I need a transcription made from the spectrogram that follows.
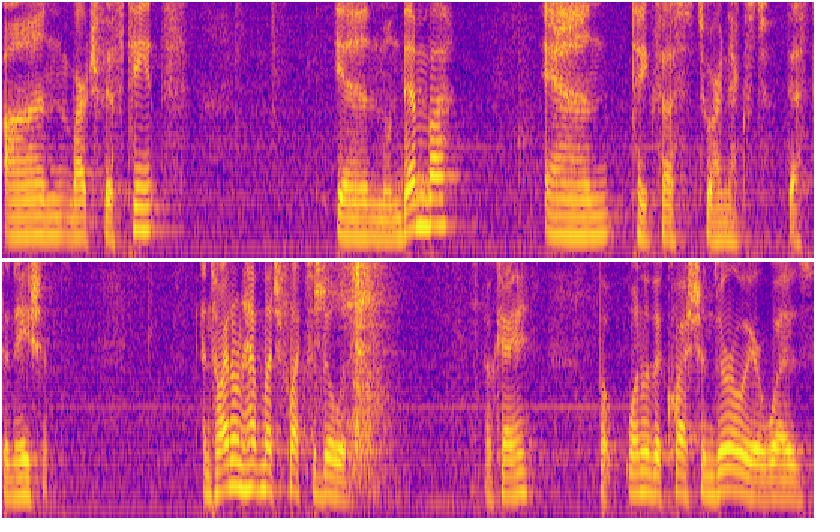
on March 15th in Mundemba and takes us to our next destinations. And so I don't have much flexibility, okay? But one of the questions earlier was,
